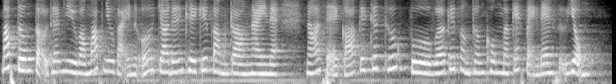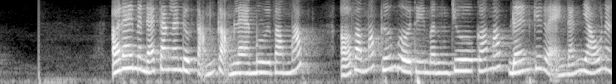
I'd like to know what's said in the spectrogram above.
Móc tương tự thêm nhiều vòng móc như vậy nữa cho đến khi cái vòng tròn này nè, nó sẽ có cái kích thước vừa với cái phần thân khung mà các bạn đang sử dụng. Ở đây mình đã tăng lên được tổng cộng là 10 vòng móc ở vòng móc thứ 10 thì mình chưa có móc đến cái đoạn đánh dấu nè.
